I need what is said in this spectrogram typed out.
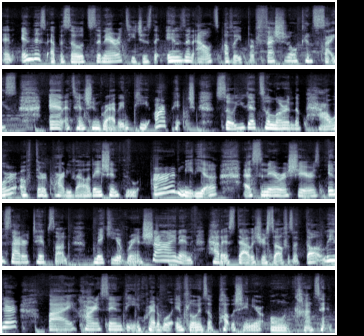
and in this episode, Suneera teaches the ins and outs of a professional, concise, and attention grabbing PR pitch. So you get to learn the power of third party validation through earned media as Suneera shares insider tips on making your brand shine and how to establish yourself as a thought leader by harnessing the incredible influence of publishing your own content.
